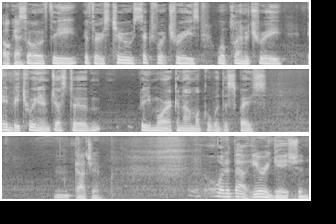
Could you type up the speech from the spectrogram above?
okay. So if the if there's two six foot trees, we'll plant a tree in between them just to be more economical with the space. Gotcha. What about irrigation?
